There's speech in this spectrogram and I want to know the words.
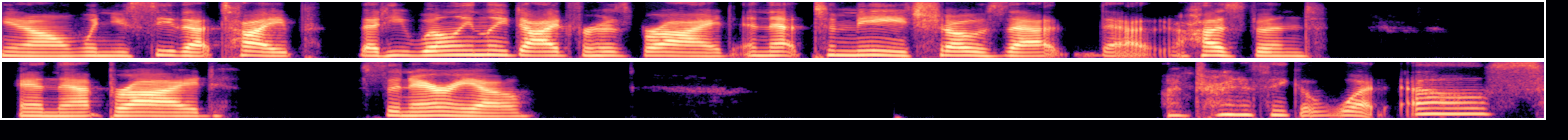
you know, when you see that type that he willingly died for his bride, and that to me shows that that husband and that bride scenario. I'm trying to think of what else.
